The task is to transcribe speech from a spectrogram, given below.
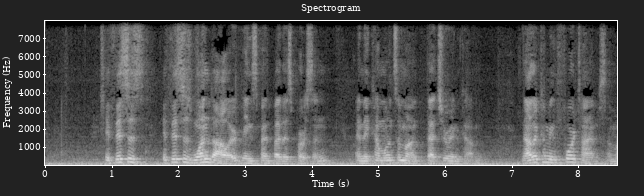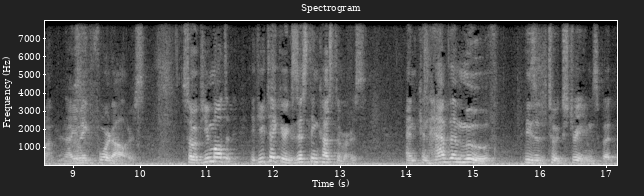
if this is if this is one dollar being spent by this person, and they come once a month, that's your income. Now they're coming four times a month. Now you make four dollars. So if you multi- if you take your existing customers and can have them move, these are the two extremes, but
